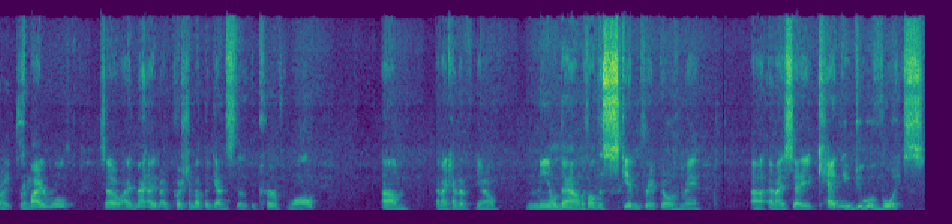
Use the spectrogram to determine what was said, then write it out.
Right, right. spiral. So I, ma- I I push him up against the, the curved wall, um, and I kind of you know kneel down with all the skin draped over me, uh, and I say, "Can you do a voice?"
